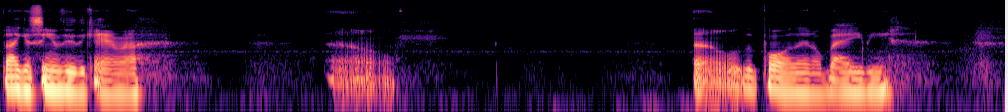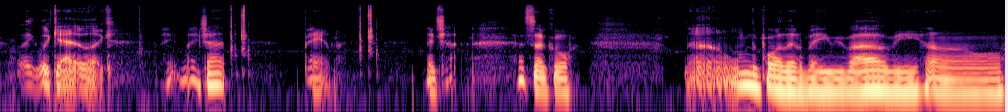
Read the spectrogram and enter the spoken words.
But I can see him through the camera. Oh. Oh, the poor little baby. Like, look at it, look. Night shot. Bam. Night shot. That's so cool. Oh, the poor little baby Bobby. Oh,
